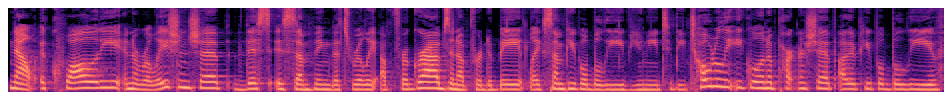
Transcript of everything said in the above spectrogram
Now, equality in a relationship, this is something that's really up for grabs and up for debate. Like some people believe you need to be totally equal in a partnership, other people believe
